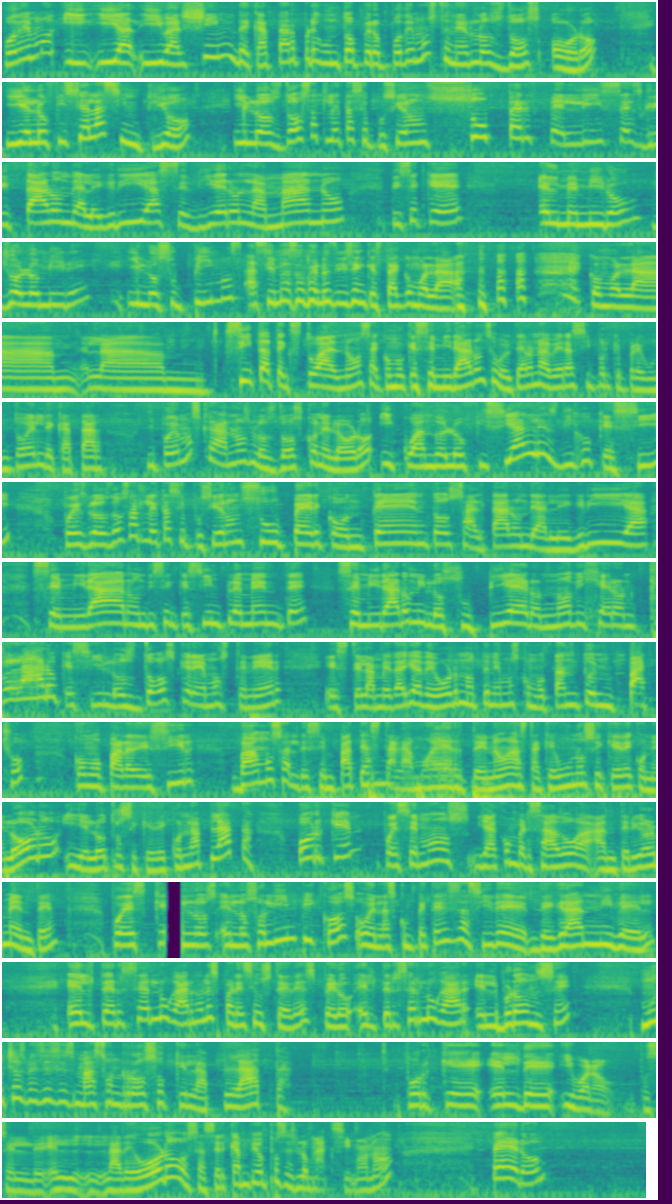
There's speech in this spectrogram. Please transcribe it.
Podemos, y, y, y Barshim de Qatar preguntó, ¿pero podemos tener los dos oro? Y el oficial asintió y los dos atletas se pusieron súper felices, gritaron de alegría, se dieron la mano. Dice que él me miró, yo lo miré y lo supimos. Así más o menos dicen que está como la, como la, mm, cita textual, ¿no? O sea, como que se miraron, se voltearon a ver así porque preguntó el de Qatar. ¿Y podemos quedarnos los dos con el oro? Y cuando el oficial les dijo que sí, pues los dos atletas se pusieron súper contentos, saltaron de alegría, se miraron, dicen que simplemente se miraron y lo supieron, ¿no? Dijeron, claro que sí, los dos queremos tener este, la medalla de oro, no tenemos como tanto empacho como para decir, vamos al desempate hasta la muerte, ¿no? Hasta que uno se quede con el oro y el otro se quede con la plata. Porque, pues hemos ya conversado anteriormente, pues que en los, en los Olímpicos o en las competencias así de, de gran nivel, el tercer lugar, no les parece a ustedes, pero el tercer lugar, el bronce, muchas veces es más honroso que la plata porque el de, y bueno, pues el- la de oro, o sea, ser campeón, pues es lo máximo, ¿no? Pero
